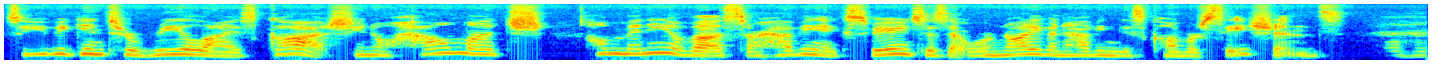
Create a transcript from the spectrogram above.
So you begin to realize, gosh, you know, how much how many of us are having experiences that we're not even having these conversations? Mm-hmm.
